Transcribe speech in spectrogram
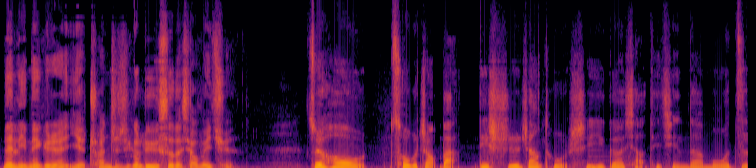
那里那个人也穿着这个绿色的小围裙。最后。凑个整吧。第十张图是一个小提琴的模子，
